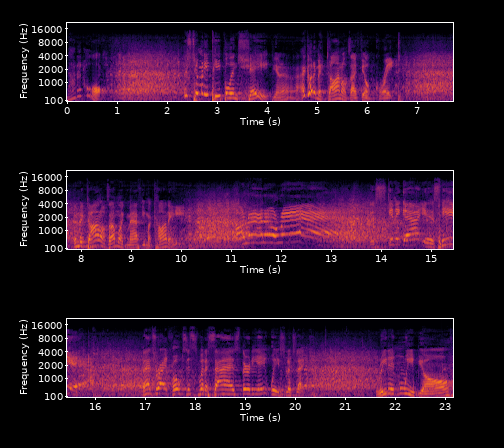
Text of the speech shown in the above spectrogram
Not at all. There's too many people in shape, you know. I go to McDonald's, I feel great. In McDonald's, I'm like Matthew McConaughey. all right, all right. The skinny guy is here. That's right, folks. This is what a size 38 waist looks like. Read it and weep, y'all.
